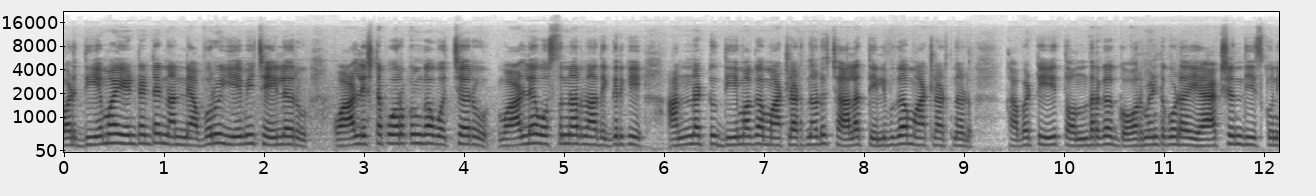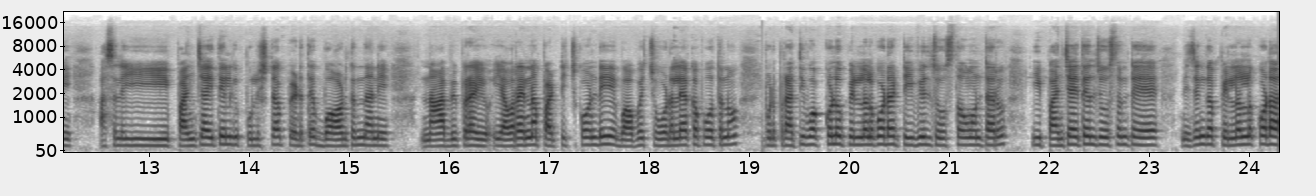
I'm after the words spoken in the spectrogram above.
వాడి ధీమా ఏంటంటే నన్ను ఎవరూ ఏమీ చేయలేరు. వాళ్ళు ఇష్టపూర్వకంగా వచ్చారు. వాళ్ళే వస్తున్నారు నా దగ్గరికి అన్నట్టు ధీమాగా మాట్లాడుతున్నాడు. చాలా తెలివిగా మాట్లాడుతున్నాడు. కాబట్టి తొందరగా గవర్నమెంట్ కూడా యాక్షన్ తీసుకుని అసలు ఈ పంచాయతీలకి పులి స్టాప్ పెడితే బాగుంటుందని నా అభిప్రాయం. ఎవరైనా పట్టించుకోండి బాబాయ్ చూడలేకపోతున్నాం. ఇప్పుడు ప్రతి ఒక్కళ్ళు పిల్లలు కూడా టీవీలు చూస్తూ ఉంటారు. ఈ పంచాయతీలు చూస్తుంటే నిజంగా పిల్లలు కూడా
